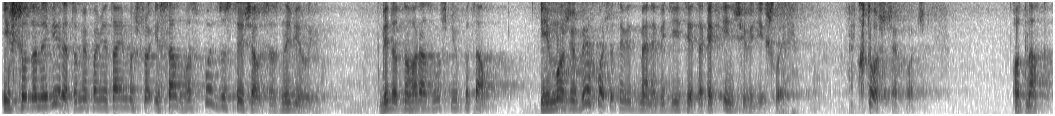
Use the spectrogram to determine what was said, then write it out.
І щодо невіри, то ми пам'ятаємо, що і сам Господь зустрічався з невірою. Він одного разу учнів питав: і може ви хочете від мене відійти, так як інші відійшли? Хто ще хоче? Однак,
